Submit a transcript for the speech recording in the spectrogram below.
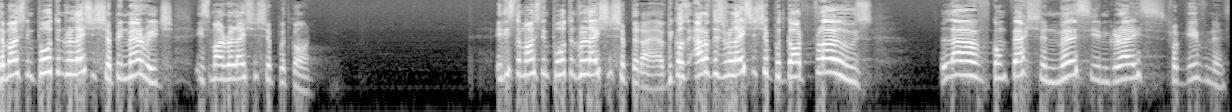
The most important relationship in marriage is my relationship with God. It is the most important relationship that I have because out of this relationship with God flows love, compassion, mercy, and grace, forgiveness,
